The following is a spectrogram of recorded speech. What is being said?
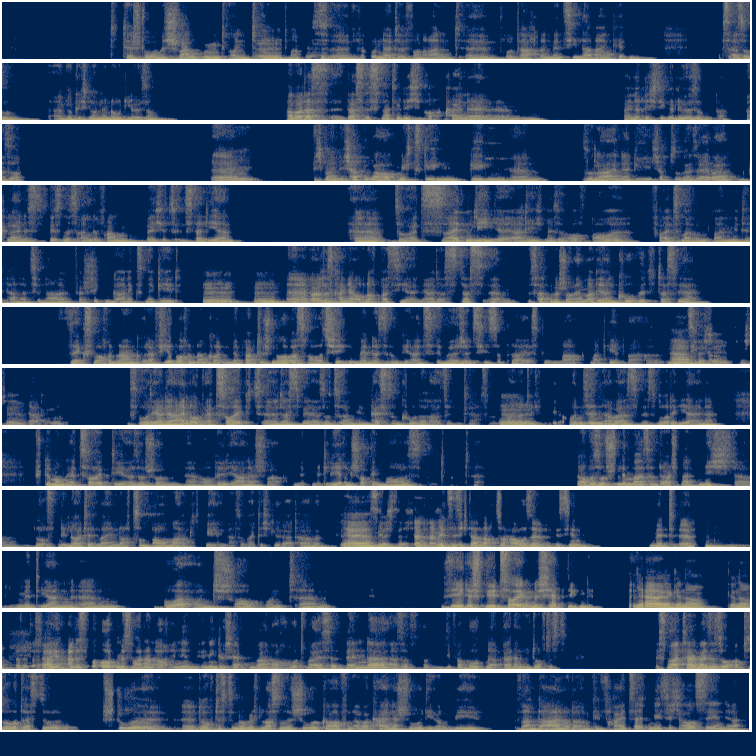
der Strom ist schwankend und, Mhm. und man muss Mhm. äh, für Hunderte von Rand äh, pro Tag dann Benzin da reinkippen. Ist also äh, wirklich nur eine Notlösung. Aber das, das ist natürlich auch keine, ähm, keine richtige Lösung. Ne? Also ähm, ich meine, ich habe überhaupt nichts gegen, gegen ähm, Solarenergie. Ich habe sogar selber ein kleines Business angefangen, welche zu installieren. Äh, so als Seitenlinie, ja, die ich mir so aufbaue, falls mal irgendwann mit internationalen Verschicken gar nichts mehr geht. Mhm. Mhm. Äh, weil das kann ja auch noch passieren, ja. Das, das, ähm, das hatten wir schon einmal während Covid, dass wir sechs Wochen lang oder vier Wochen lang konnten wir praktisch nur was rausschicken, wenn das irgendwie als Emergency Supplies markiert war. Also im Ah, verstehe, verstehe. ja, Genau. es wurde ja der Eindruck erzeugt, äh, dass wir sozusagen in Pest und Cholera sind. Ja. Das war Mhm. natürlich wieder Unsinn, aber es, es wurde hier eine Stimmung erzeugt, die also schon äh, orwellianisch war, mit, mit leeren Shopping Malls. Und, und, äh, ich glaube, so schlimm war es in Deutschland nicht. Da durften die Leute immerhin noch zum Baumarkt gehen, also, soweit ich gehört habe, Ja, ja, ist damit, richtig. dann, damit sie sich dann noch zu Hause ein bisschen mit, äh, mit ihren ähm, Bohr- und Schraub- und ähm, Sägespielzeugen beschäftigen. Ja, ja, genau, genau. Also das war ja Ähm, alles verboten. Es war dann auch in den, in den Geschäften waren auch rot-weiße Bänder, also die verbotene Abteilung. Du durftest, es war teilweise so absurd, dass du Schuhe, äh, durftest du nur geschlossene Schuhe kaufen, aber keine Schuhe, die irgendwie Sandalen oder irgendwie freizeitmäßig aussehen, ja.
